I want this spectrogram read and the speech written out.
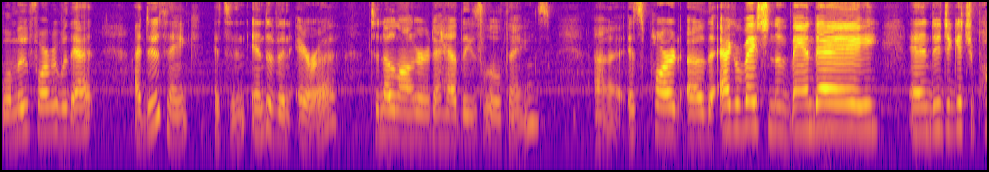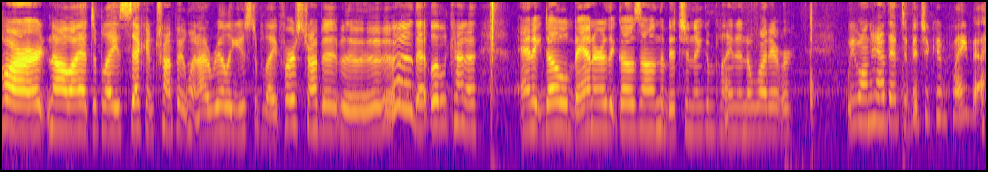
we'll move forward with that, I do think it's an end of an era to no longer to have these little things. Uh, it's part of the aggravation of band day. And did you get your part? No, I had to play second trumpet when I really used to play first trumpet. That little kind of anecdotal banner that goes on, the bitching and complaining or whatever. We won't have that to bitch and complain about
